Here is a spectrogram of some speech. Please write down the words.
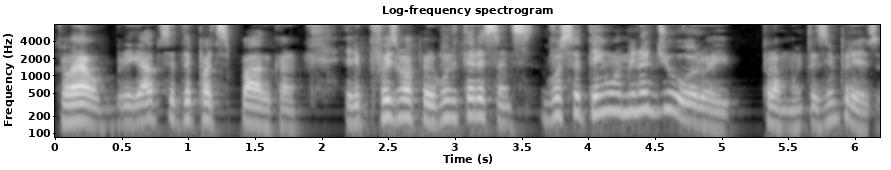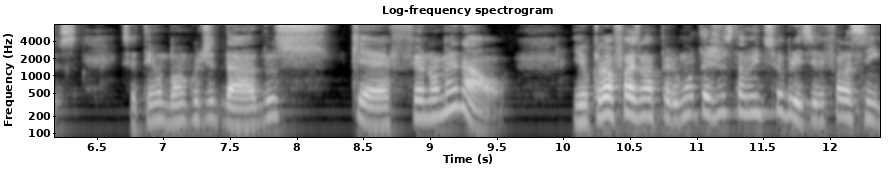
Cléo, obrigado por você ter participado, cara. Ele fez uma pergunta interessante. Você tem uma mina de ouro aí para muitas empresas. Você tem um banco de dados que é fenomenal. E o Cléo faz uma pergunta justamente sobre isso. Ele fala assim:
